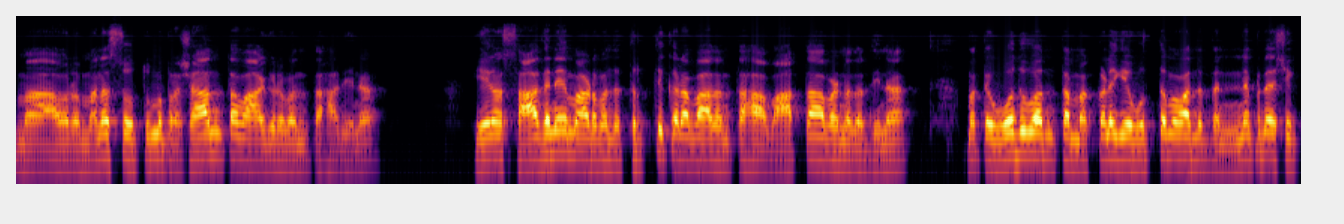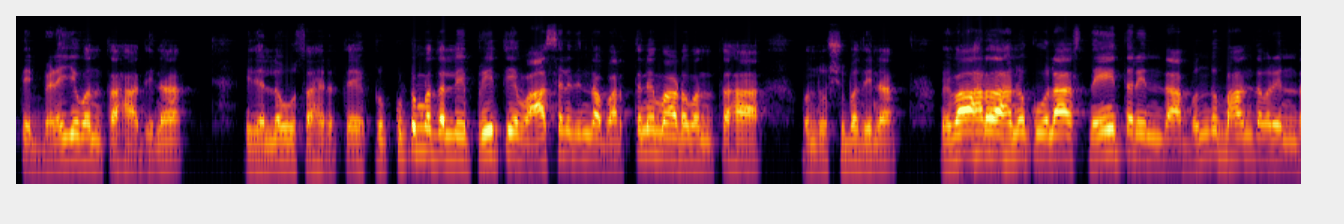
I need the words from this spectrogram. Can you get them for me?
ಮ, ಅವರ ಮನಸ್ಸು ತುಂಬ ಪ್ರಶಾಂತವಾಗಿರುವಂತಹ ದಿನ. ಏನೋ ಸಾಧನೆ ಮಾಡುವಂಥ ತೃಪ್ತಿಕರವಾದಂತಹ ವಾತಾವರಣದ ದಿನ. ಮತ್ತು ಓದುವಂಥ ಮಕ್ಕಳಿಗೆ ಉತ್ತಮವಾದಂಥ ನೆನಪಿನ ಶಕ್ತಿ ಬೆಳೆಯುವಂತಹ ದಿನ. ಇದೆಲ್ಲವೂ ಸಹ ಇರುತ್ತೆ. ಕುಟುಂಬದಲ್ಲಿ ಪ್ರೀತಿಯ ವಾತ್ಸಲ್ಯದಿಂದ ವರ್ತನೆ ಮಾಡುವಂತಹ ಒಂದು ಶುಭ ದಿನ. ವ್ಯವಹಾರದ ಅನುಕೂಲ, ಸ್ನೇಹಿತರಿಂದ ಬಂಧು ಬಾಂಧವರಿಂದ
